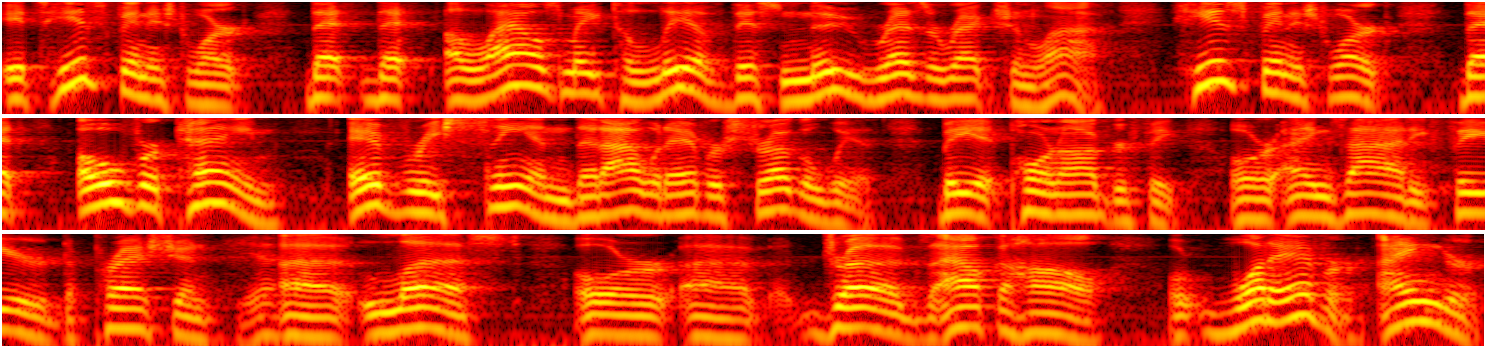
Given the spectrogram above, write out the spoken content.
It's his finished work that that allows me to live this new resurrection life. His finished work that overcame every sin that I would ever struggle with, be it pornography or anxiety, fear, depression, Yeah. uh, lust, or uh, drugs, alcohol, or whatever, anger,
